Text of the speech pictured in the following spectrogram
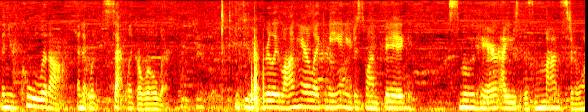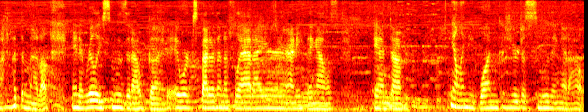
then you cool it off and it would set like a roller. If you have really long hair like me and you just want big smooth hair. I use this monster one with the metal and it really smooths it out good. It works better than a flat iron or anything else. And um, you only need one because you're just smoothing it out.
